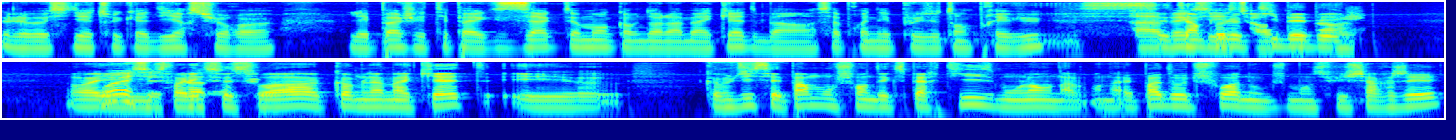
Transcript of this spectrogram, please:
avait aussi des trucs à dire sur euh, les pages n'étaient pas exactement comme dans la maquette. Ben, ça prenait plus de temps que prévu. C'était un peu le petit bébé. Ouais, Ouais, il fallait ça, que ce soit comme la maquette. Et euh, comme je dis, c'est pas mon champ d'expertise. Bon, là, on n'avait pas d'autre choix, donc je m'en suis chargé.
